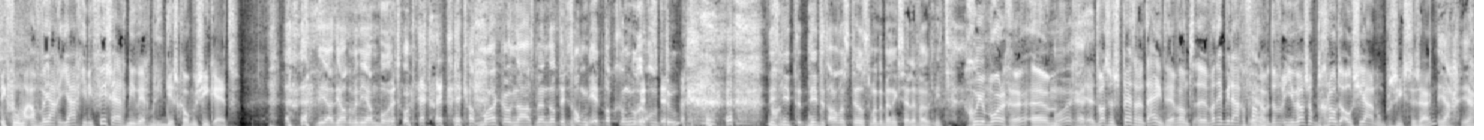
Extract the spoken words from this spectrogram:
Ik voel me af, jaag, jaag je die vis eigenlijk niet weg met die disco-muziek, Ed? ja, die hadden we niet aan boord. Hoor. ik had Marco naast me en dat is al meer dan genoeg af en toe. die is niet, het- niet het allerstilste, maar dat ben ik zelf ook niet. Goedemorgen. Ehm, Morgen. Het was een spetterend eind, hè? Want eh, wat heb je daar gevangen? Je was op de Grote Oceaan, om precies te zijn. Ja, ja,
